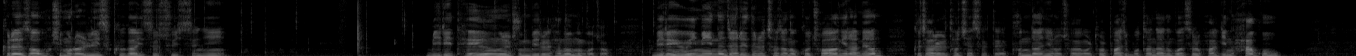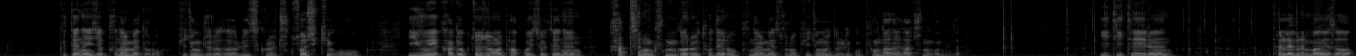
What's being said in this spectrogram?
그래서 혹시 모를 리스크가 있을 수 있으니 미리 대응을 준비를 해놓는 거죠. 미리 의미 있는 자리들을 찾아놓고 저항이라면 그 자리를 터치했을 때 분단위로 저항을 돌파하지 못한다는 것을 확인하고 그때는 이제 분할 매도로 비중 줄여서 리스크를 축소시키고 이후에 가격 조정을 받고 있을 때는 같은 근거를 토대로 분할 매수로 비중을 늘리고 평단을 낮추는 겁니다. 이 디테일은 텔레그램 방에서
